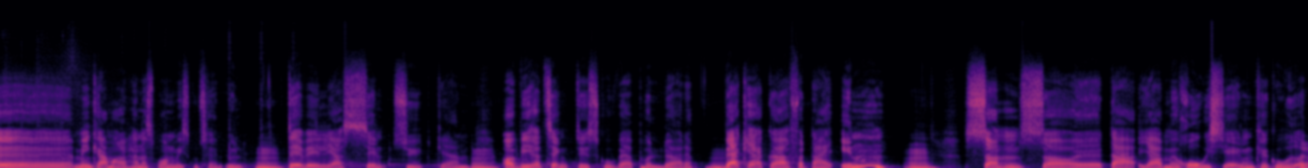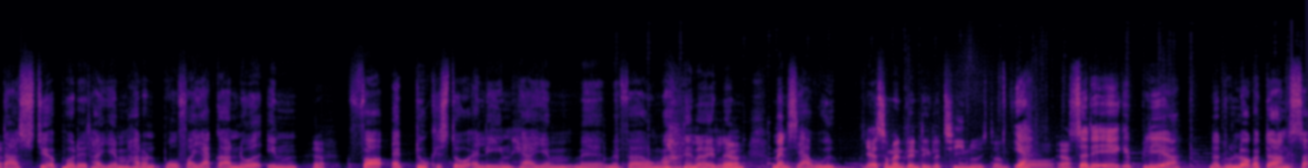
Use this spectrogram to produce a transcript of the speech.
Øh, min kammerat, han har spurgt, om vi skulle tage en øl. Mm. Det vil jeg sindssygt gerne. Mm. Og vi har tænkt, det skulle være på lørdag. Mm. Hvad kan jeg gøre for dig inden? Mm. Sådan, så øh, der, jeg med ro i sjælen kan gå ud. Ja. og der er styr på det herhjemme. Har du brug for, at jeg gør noget inden, Ja. For at du kan stå alene herhjemme med, med 40 unger eller et eller Ja. andet, mens jeg er ude? Ja, så man bliver en del af teamet i stedet for... Ja. ja. Så det ikke bliver, når du lukker døren, så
